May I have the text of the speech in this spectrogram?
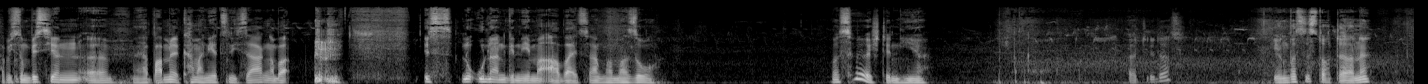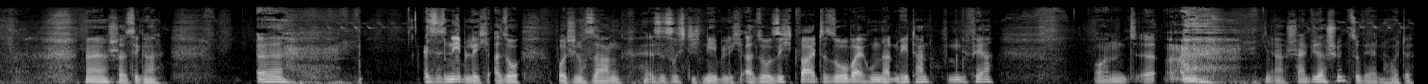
habe ich so ein bisschen, äh, ja, Bammel kann man jetzt nicht sagen, aber ist eine unangenehme Arbeit, sagen wir mal so. Was höre ich denn hier? Hört ihr das? Irgendwas ist doch da, ne? Naja, scheißegal. Äh, es ist nebelig, also wollte ich noch sagen, es ist richtig nebelig. Also Sichtweite so bei 100 Metern ungefähr. Und äh, ja, scheint wieder schön zu werden heute.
